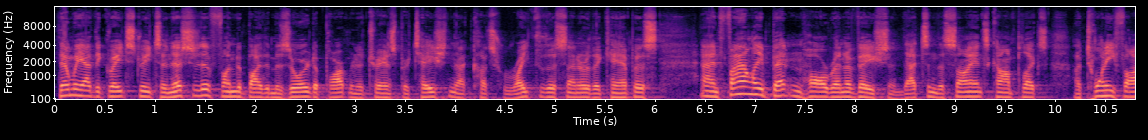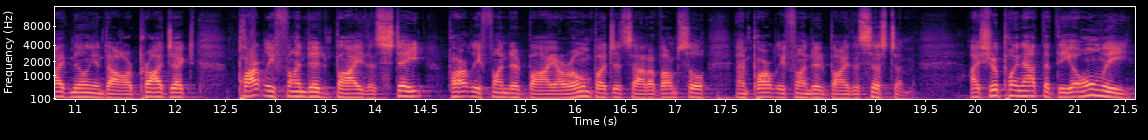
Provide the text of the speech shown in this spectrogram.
Then we have the Great Streets Initiative funded by the Missouri Department of Transportation that cuts right through the center of the campus. And finally, Benton Hall renovation. That's in the Science Complex, a $25 million project, partly funded by the state, partly funded by our own budgets out of UMSL, and partly funded by the system. I should point out that the only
